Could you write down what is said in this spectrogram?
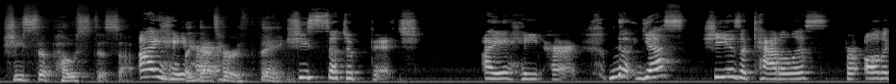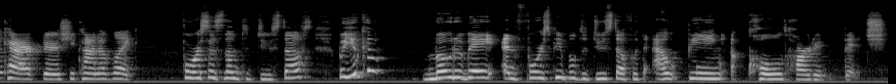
She's supposed to suck. I hate like her. that's her thing. She's such a bitch. I hate her. No, yes, she is a catalyst for all the characters. She kind of like forces them to do stuff, but you can motivate and force people to do stuff without being a cold-hearted bitch.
